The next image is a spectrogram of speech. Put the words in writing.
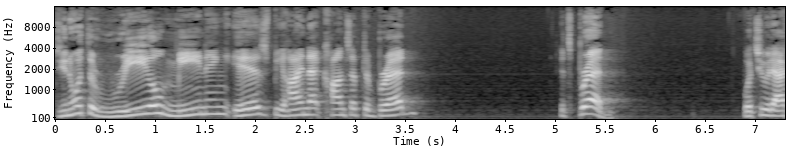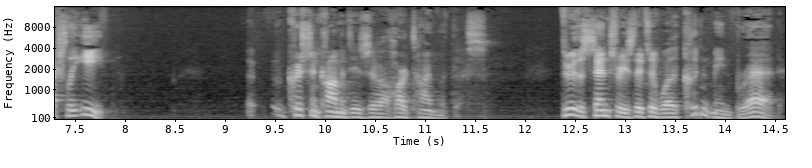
Do you know what the real meaning is behind that concept of bread? It's bread, what you would actually eat. Christian commentators have a hard time with this. Through the centuries, they've said, well, it couldn't mean bread.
